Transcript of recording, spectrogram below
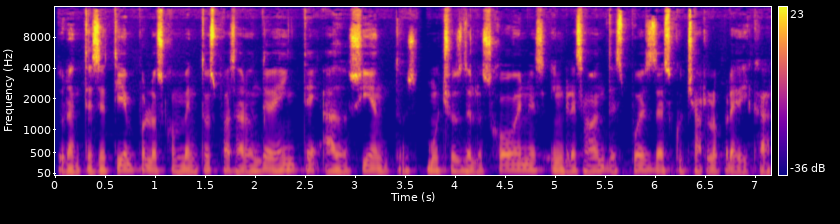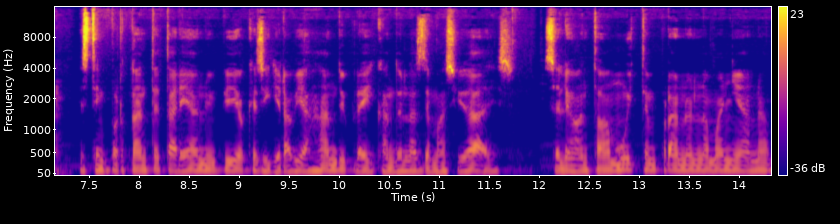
Durante ese tiempo los conventos pasaron de 20 a 200. Muchos de los jóvenes ingresaban después de escucharlo predicar. Esta importante tarea no impidió que siguiera viajando y predicando en las demás ciudades. Se levantaba muy temprano en la mañana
